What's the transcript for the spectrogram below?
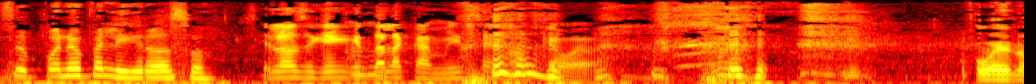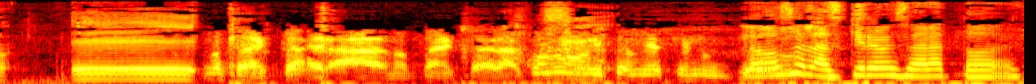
Se pone peligroso. Si luego se quieren quitar la camisa, no, qué hueva. Bueno, eh, No sean exageradas, no sean exageradas. ¿Cuándo me visto a mí haciendo un Luego se las quiere besar a todas.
